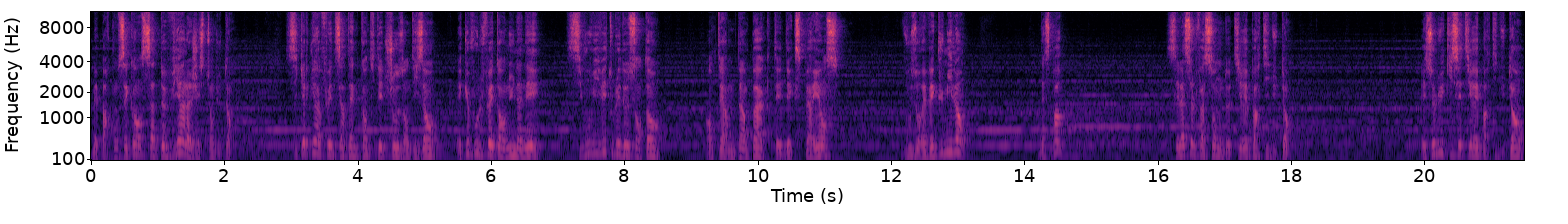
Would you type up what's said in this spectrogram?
Mais par conséquent, ça devient la gestion du temps. Si quelqu'un a fait une certaine quantité de choses en 10 ans, et que vous le faites en une année, si vous vivez tous les 200 ans, en termes d'impact et d'expérience, vous aurez vécu mille ans. N'est-ce pas? C'est la seule façon de tirer parti du temps. Et celui qui sait tirer parti du temps,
